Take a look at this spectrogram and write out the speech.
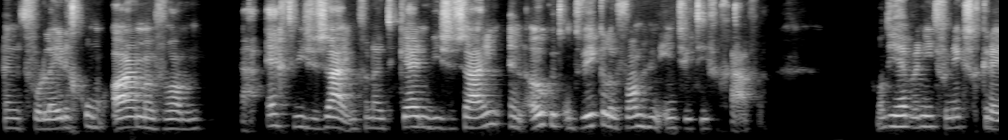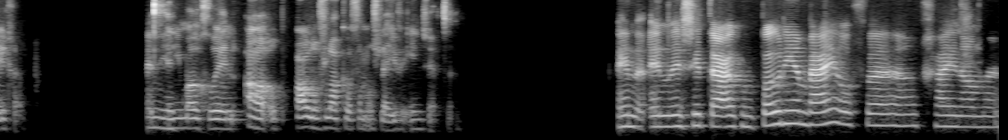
en het volledig omarmen van ja, echt wie ze zijn, vanuit de kern wie ze zijn. En ook het ontwikkelen van hun intuïtieve gaven. Want die hebben we niet voor niks gekregen. En, En die, mogen we in, op alle vlakken van ons leven inzetten. en, en zit daar ook een podium bij? Of eh, ga je dan... eh,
